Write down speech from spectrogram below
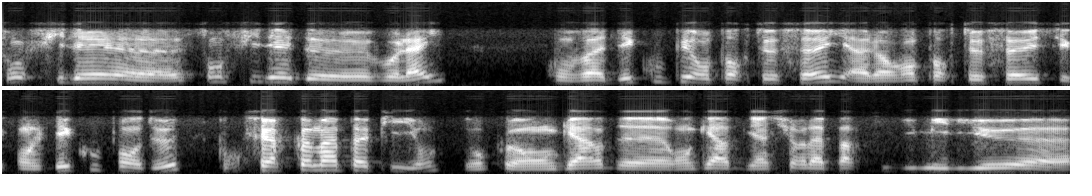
son filet de volaille qu'on va découper en portefeuille. Alors en portefeuille, c'est qu'on le découpe en deux pour faire comme un papillon. Donc on garde, euh, on garde bien sûr la partie du milieu euh,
